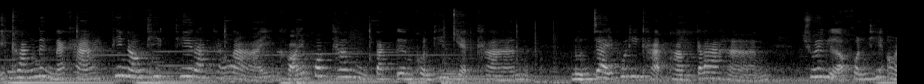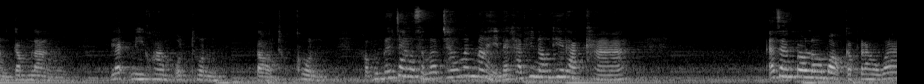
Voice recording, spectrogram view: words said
อีกครั้งหนึ่งนะคะ พี่น้องที่ที่รักทั้งหลาย ขอให้พวกท่านตักเตือนคนที่เกียจค้าน หนุนใจผู้ที่ขาดความกล้าหาญช่วยเหลือคนที่อ่อนกำลัง และมีความอดทนต่อทุกคน ขอบคุณพระเจ้าสำหรับเช้าวันใหม่นะคะ พี่น้องที่รักคะอาจารย์เปาโลบอกกับเราว่า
